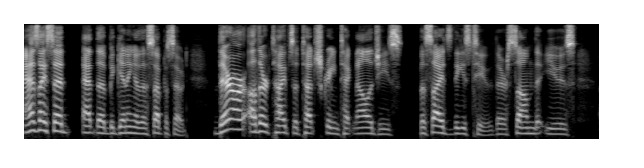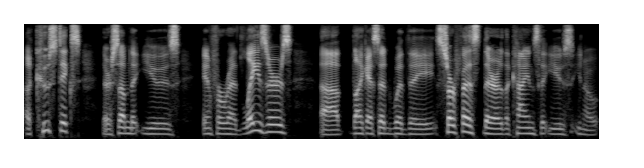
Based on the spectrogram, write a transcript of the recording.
as I said at the beginning of this episode, there are other types of touchscreen technologies besides these two. There's some that use acoustics, there's some that use infrared lasers. Uh, like I said, with the Surface, there are the kinds that use, you know,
